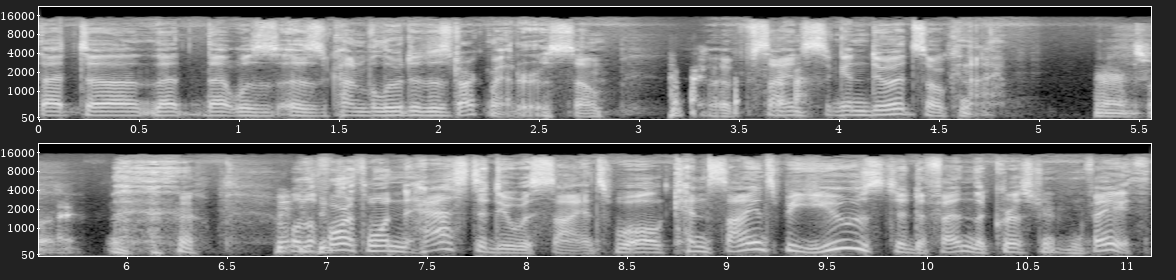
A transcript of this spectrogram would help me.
that uh, that that was as convoluted as dark matter is. So if science can do it, so can I. That's right. well, the fourth one has to do with science. Well, can science be used to defend the Christian faith?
